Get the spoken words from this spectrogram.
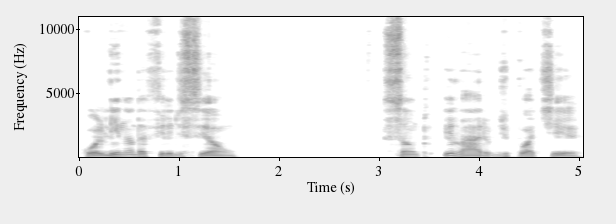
colina da filha de Sião, Santo Hilário de Poitiers.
